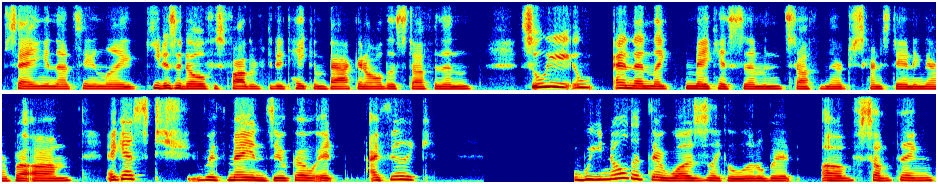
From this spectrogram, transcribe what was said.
saying in that scene, like, he doesn't know if his father's to take him back and all this stuff. And then, so we, and then like May kisses him and stuff, and they're just kind of standing there. But, um, I guess t- with May and Zuko, it, I feel like we know that there was like a little bit of something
